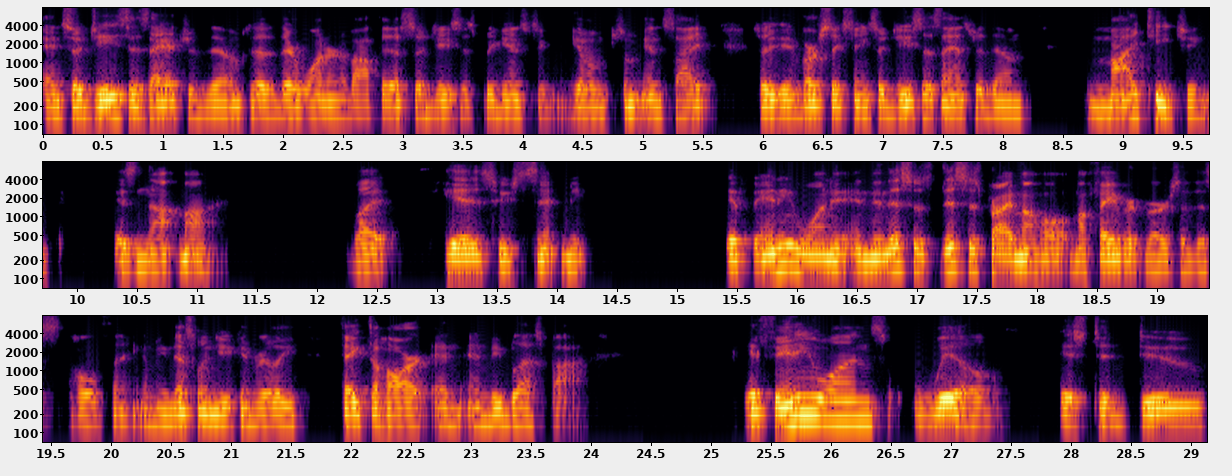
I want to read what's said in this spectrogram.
and so Jesus answered them. So they're wondering about this. So Jesus begins to give them some insight. So in verse 16, so Jesus answered them, My teaching is not mine, but his who sent me. If anyone, and then this is this is probably my whole my favorite verse of this whole thing. I mean, this one you can really take to heart and, and be blessed by. If anyone's will is to do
